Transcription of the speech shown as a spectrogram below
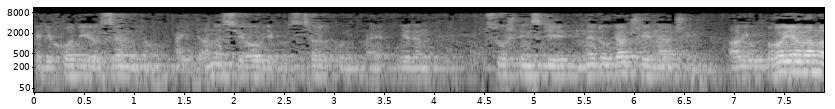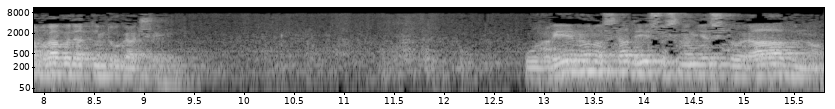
kad je hodio zemljom, a i danas je ovdje kroz crku na jedan suštinski nedrugačiji način, ali u projavama blagodatnim drugačijim. U vrijeme ono stade Isus na mjestu ravno,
